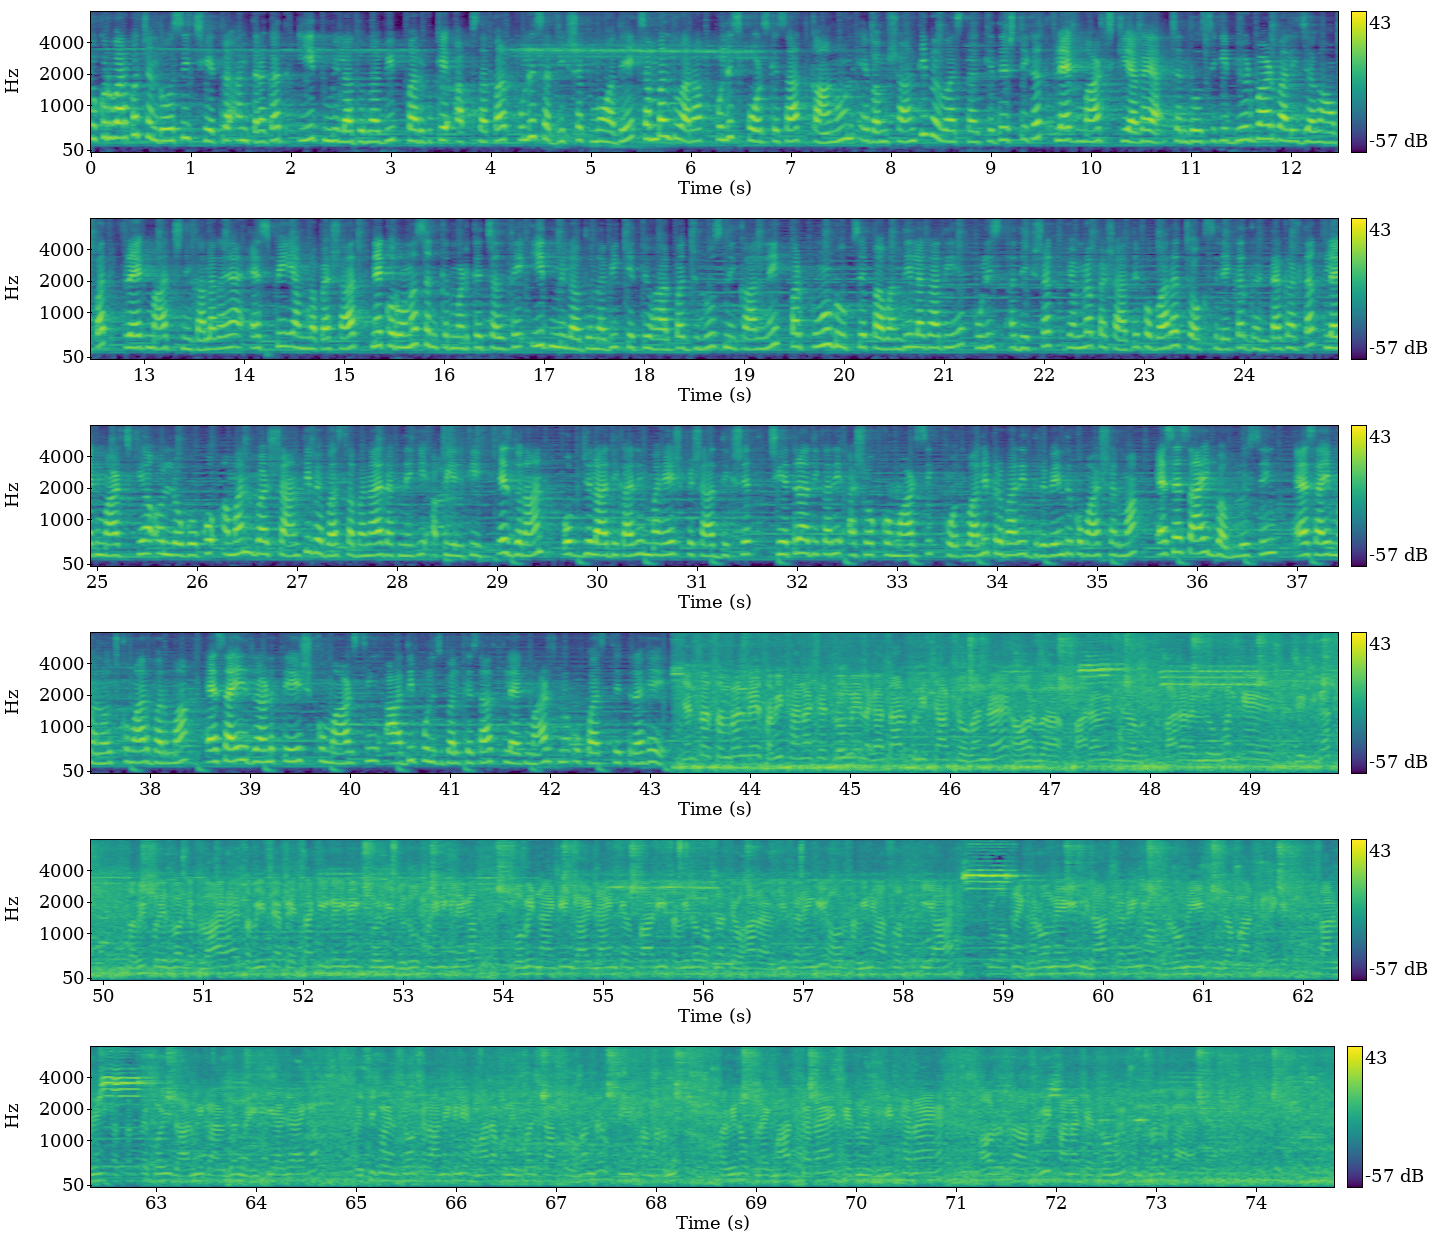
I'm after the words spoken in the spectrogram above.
शुक्रवार को चंदोसी क्षेत्र अंतर्गत ईद मिलादुलनबी पर्व के अवसर पर पुलिस अधीक्षक महोदय संबल द्वारा पुलिस फोर्स के साथ कानून एवं शांति व्यवस्था के दृष्टिगत फ्लैग मार्च किया गया। चंदोसी की भीड़ भाड़ वाली जगहों पर फ्लैग मार्च निकाला गया। एसपी यमुना प्रसाद ने कोरोना संक्रमण के चलते ईद मिलादुलनबी के त्योहार पर जुलूस निकालने पर पूर्ण रूप से पाबंदी लगा दी है। पुलिस अधीक्षक यमुना प्रसाद ने फुवारा चौक से लेकर घंटा घर तक फ्लैग मार्च किया और लोगों को अमन व शांति व्यवस्था बनाए रखने की अपील की। इस दौरान उप जिलाधिकारी महेश प्रसाद दीक्षित क्षेत्र अधिकारी अशोक कुमार सिंह, कोतवाली प्रभारी Devendra Kumar Sharma, SSI Bablu Singh, SI Manoj Kumar Verma, SI Ranatesh Kumar Singh आदि पुलिस बल के साथ फ्लैग मार्च में उपस्थित रहे। जनपद संभल में सभी थाना क्षेत्रों में लगातार पुलिस चाक चौबंद है और बारह बारह के सभी पुलिस बल डिप्लॉय है। सभी से अपेक्षा की गई है कि कोई भी जुलूस नहीं निकलेगा। कोविड नाइन्टीन गाइडलाइन के अनुसार ही सभी लोग अपना त्यौहार आयोजित करेंगे और सभी ने आश्वस्त किया है कि वो अपने घरों में ही मिलाद करेंगे और घरों में ही पूजा पाठ करेंगे। सार्वजनिक स्तर पर कोई धार्मिक आयोजन नहीं किया जाएगा। इसी को इंश्योर कराने के लिए हमारा पुलिस बल चाक प्रबंध है। उसी संदर्भ में सभी लोग फ्लैग मार्च कर रहे हैं, क्षेत्र में विज़िट कर रहे हैं और सभी थाना क्षेत्रों में पुलिस बल लगाया गया है।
